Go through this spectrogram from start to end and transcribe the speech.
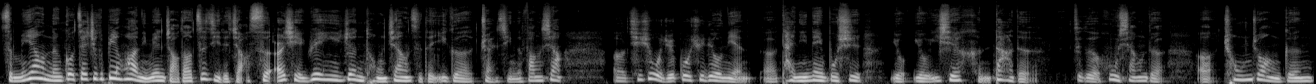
怎么样能够在这个变化里面找到自己的角色，而且愿意认同这样子的一个转型的方向？呃，其实我觉得过去六年，呃，台泥内部是有有一些很大的这个互相的呃冲撞跟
